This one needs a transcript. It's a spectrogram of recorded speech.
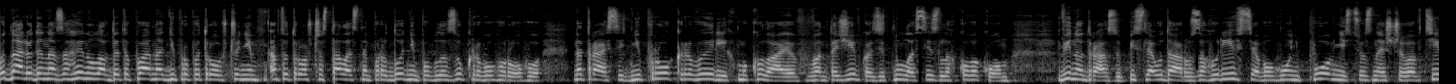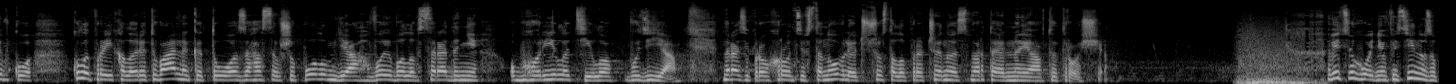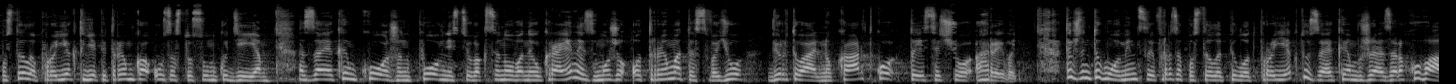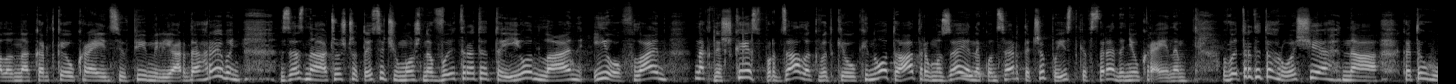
Одна людина загинула в ДТП на Дніпропетровщині. Автотроща сталася напередодні поблизу Кривого Рогу. На трасі Дніпро Кривий Ріг Миколаїв. Вантажівка зіткнулася із легковиком. Він одразу після удару загорівся. Вогонь повністю знищив автівку. Коли приїхали рятувальники, то загасивши полум'я, виявили всередині обгоріле тіло водія. Наразі правоохоронці встановлюють, що стало причиною смертельної автотрощі. Від сьогодні офіційно запустили проєкт «Є підтримка у застосунку Дія, за яким кожен повністю вакцинований українець зможе отримати свою віртуальну картку тисячу гривень. Тиждень тому Мінцифри запустили пілот проєкту, за яким вже зарахували на картки українців півмільярда гривень. Зазначу, що тисячу можна витратити і онлайн, і офлайн на книжки, спортзали, квитки у кіно, театр, музеї, на концерти чи поїздки всередині України. Витратити гроші на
